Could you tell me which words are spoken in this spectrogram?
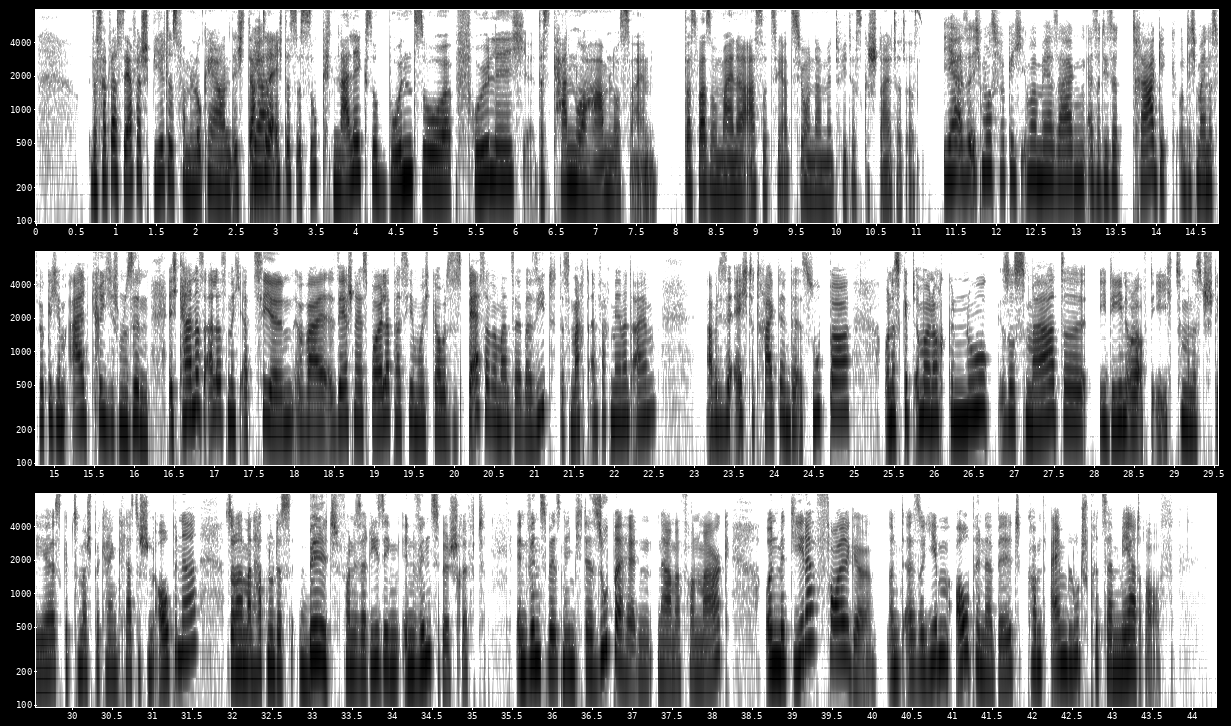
Das hat was sehr Verspieltes vom Look her und ich dachte ja. echt, das ist so knallig, so bunt, so fröhlich. Das kann nur harmlos sein. Das war so meine Assoziation damit, wie das gestaltet ist. Ja, also ich muss wirklich immer mehr sagen, also diese Tragik, und ich meine das wirklich im altgriechischen Sinn. Ich kann das alles nicht erzählen, weil sehr schnell Spoiler passieren, wo ich glaube, das ist besser, wenn man es selber sieht. Das macht einfach mehr mit einem. Aber diese echte Tragdente ist super. Und es gibt immer noch genug so smarte Ideen, oder auf die ich zumindest stehe. Es gibt zum Beispiel keinen klassischen Opener, sondern man hat nur das Bild von dieser riesigen Invincible-Schrift. Invincible ist nämlich der Superheldenname von Mark. Und mit jeder Folge und also jedem Opener-Bild kommt ein Blutspritzer mehr drauf.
